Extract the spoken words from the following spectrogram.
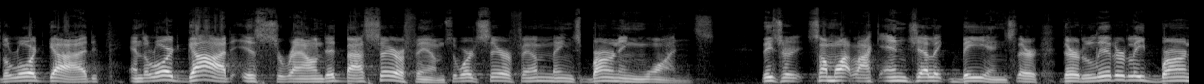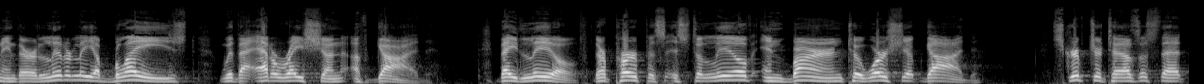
the Lord God, and the Lord God is surrounded by seraphims. The word seraphim means burning ones. These are somewhat like angelic beings. They're, they're literally burning. They're literally ablaze with the adoration of God. They live. Their purpose is to live and burn to worship God. Scripture tells us that,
